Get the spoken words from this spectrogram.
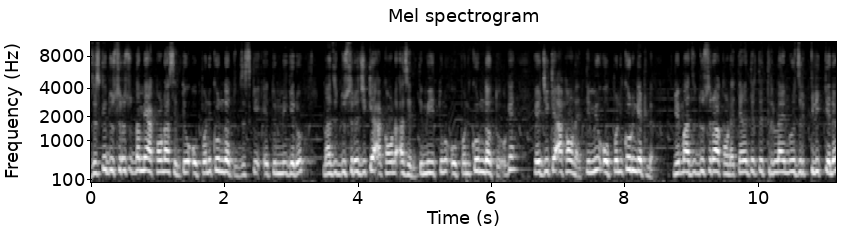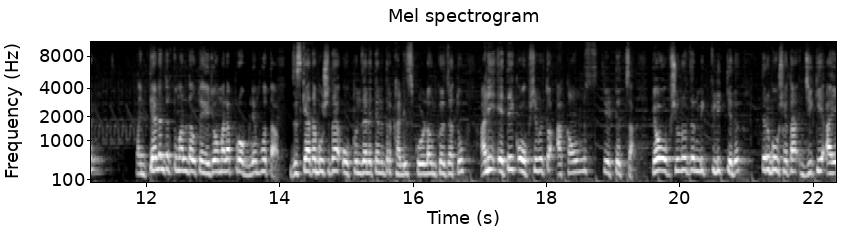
जसं की दुसरं सुद्धा मी अकाउंट असेल ते ओपन करून जातो जसं की येथून मी गेलो माझं दुसरं जे काही अकाउंट असेल ते मी इथून ओपन करून जातो ओके हे जे काही अकाउंट आहे ते मी ओपन करून घेतलं. हे माझं दुसरं अकाउंट आहे. त्यानंतर ते थ्री लाईनवर जर क्लिक केलं आणि त्यानंतर तुम्हाला दावतो हे जेव्हा मला प्रॉब्लेम होता जसं की आता बघू ओपन झालं त्यानंतर खाली स्क्रोल डाऊन करत जातो. आणि येथे एक ऑप्शन मिळतो अकाउंट स्टेटसचा ह्या ऑप्शनवर जर मी क्लिक केलं तर बघू शकता जी की आहे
